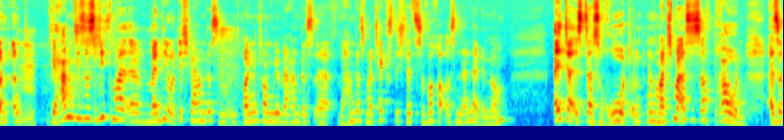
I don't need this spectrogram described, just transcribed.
Und, und wir haben dieses Lied mal, äh, Mandy und ich, wir haben das, eine Freundin von mir, wir haben das, äh, wir haben das mal textlich letzte Woche auseinandergenommen. Alter, ist das rot und, und manchmal ist es auch braun. Also,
